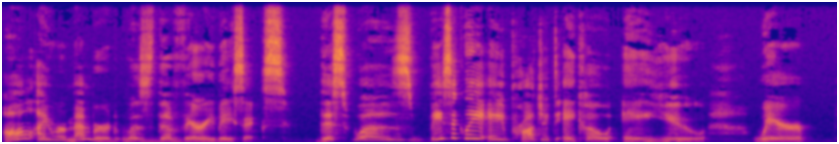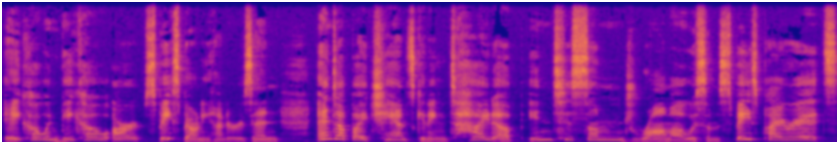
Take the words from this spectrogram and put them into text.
All I remembered was the very basics. This was basically a Project A-ko AU, where A-ko and B-ko are space bounty hunters and end up by chance getting tied up into some drama with some space pirates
